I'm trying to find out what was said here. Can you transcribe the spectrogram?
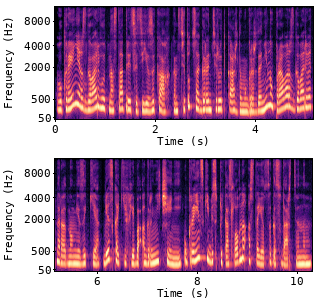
В Украине разговаривают на 130 языках. Конституция гарантирует каждому гражданину право разговаривать на родном языке, без каких-либо ограничений. Украинский беспрекословно остается государственным.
